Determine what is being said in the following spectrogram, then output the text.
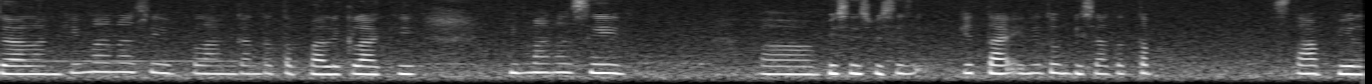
jalan gimana sih pelanggan tetap balik lagi gimana sih uh, bisnis bisnis kita ini tuh bisa tetap stabil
